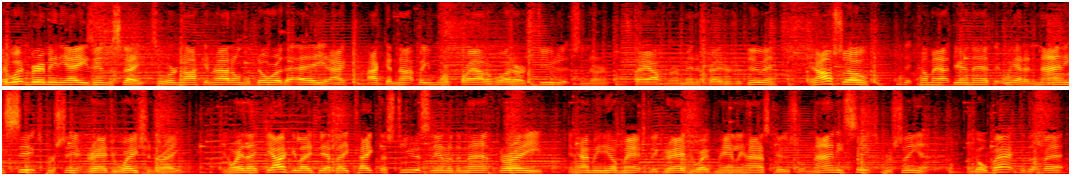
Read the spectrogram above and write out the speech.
there wasn't very many A's in the state, so we're knocking right on the door of the A, and I, I could not be more proud of what our students and our staff and our administrators are doing. And also, that come out during that, that we had a 96% graduation rate. And the way they calculate that, they take the students that enter the ninth grade and how many of them actually graduate from Handley High School. So 96%. And go back to the fact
